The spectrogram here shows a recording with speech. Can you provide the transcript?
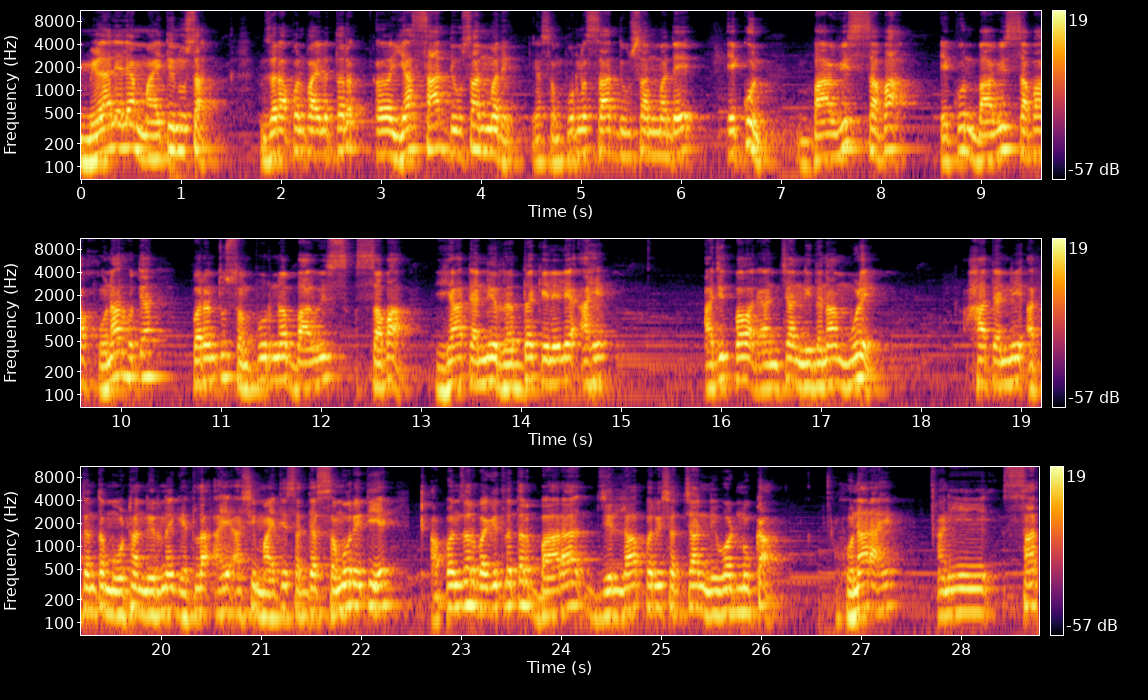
मिळालेल्या माहितीनुसार जर आपण पाहिलं तर या सात दिवसांमध्ये या संपूर्ण सात दिवसांमध्ये एकूण बावीस सभा एकूण बावीस सभा होणार होत्या. परंतु संपूर्ण बावीस सभा ह्या त्यांनी रद्द केलेल्या आहे अजित पवार यांच्या निधनामुळे हा त्यांनी अत्यंत मोठा निर्णय घेतला आहे अशी माहिती सध्या समोर येते आपण जर बघितलं तर बारा जिल्हा परिषदच्या निवडणुका होणार आहे. आणि सात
